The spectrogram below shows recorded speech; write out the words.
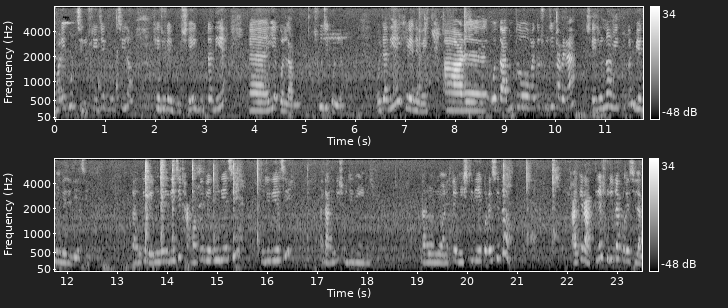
ঘরে গুড় ছিল, ফ্রিজে গুড় ছিল, খেজুরের গুড়। সেই গুড়টা দিয়ে ইয়ে করলাম, সুজি করলাম। ওইটা দিয়েই খেয়ে নেবে। আর ওর দাদু তো হয়তো সুজি খাবে না, সেই জন্য আমি একটুখানি বেগুন ভেজে দিয়েছি। দাদুকে বেগুন ভেজে দিয়েছি, ঠাকুমাকেও বেগুন দিয়েছি, সুজি দিয়েছি, আর দাদুকে সুজি দিইনি কারণ অনেকটা মিষ্টি দিয়ে করেছি তো। কালকে রাত্রিরে সুজিটা করেছিলাম।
